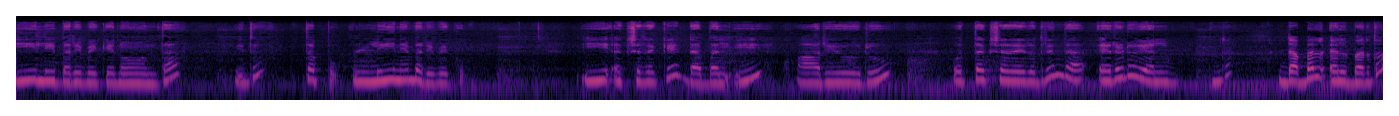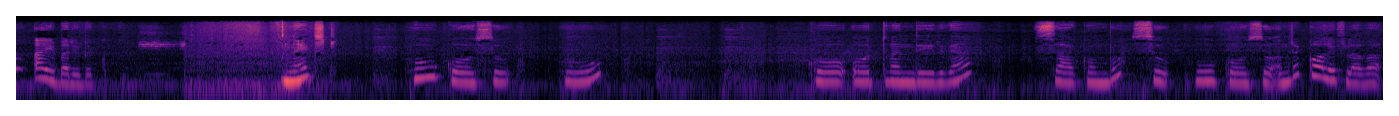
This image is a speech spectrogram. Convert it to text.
ಈ ಲಿ ಬರಿಬೇಕೇನೋ ಅಂತ ಇದು ತಪ್ಪು. ಲೀನೇ ಬರಿಬೇಕು. ಈ ಅಕ್ಷರಕ್ಕೆ ಡಬಲ್ ಇ, ಆರ್ ಯು ರು. ಒತ್ತಕ್ಷರ ಇರೋದ್ರಿಂದ ಎರಡು ಎಲ್, ಅಂದರೆ ಡಬಲ್ ಎಲ್ ಬರೆದು ಐ ಬರಿಬೇಕು. ನೆಕ್ಸ್ಟ್ ಹೂಕೋಸು ಹೂ ಕೋ, ಓತ್ವಂದೀರ್ಘ, ಸಾಕೊಂಬು, ಸು. ಹೂಕೋಸು ಅಂದರೆ cauliflower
